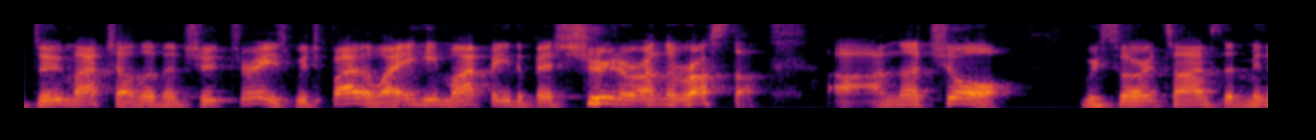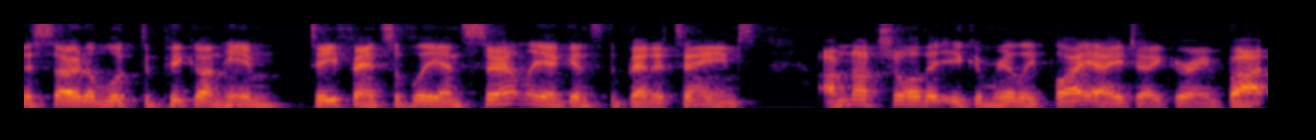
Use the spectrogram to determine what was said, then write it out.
do much other than shoot threes, which, by the way, he might be the best shooter on the roster. Uh, I'm not sure. We saw at times that Minnesota looked to pick on him defensively and certainly against the better teams. I'm not sure that you can really play AJ Green. But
